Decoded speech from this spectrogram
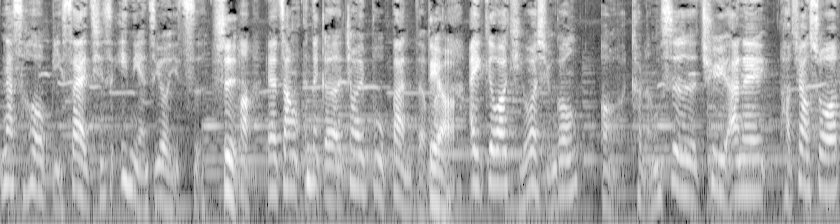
那时候比赛，其实一年只有一次。是。哈，要张那个教育部办的。对啊。爱给我提我选工哦，可能是去安内，好像说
